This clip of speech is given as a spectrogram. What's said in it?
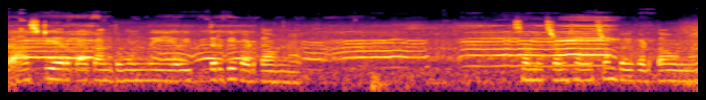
లాస్ట్ ఇయర్ కాక అంతకుముందు ఇయర్ ఇద్దరికి కడతా ఉన్నా. సంవత్సరం సంవత్సరం పోయి కడతా ఉన్నా.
